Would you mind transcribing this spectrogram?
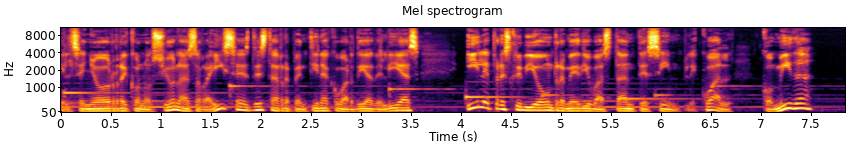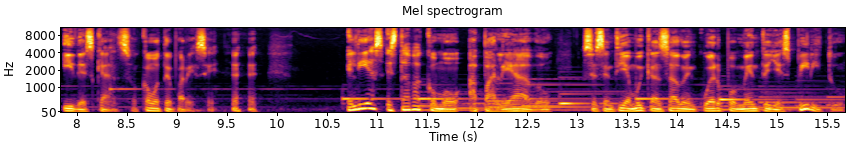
El Señor reconoció las raíces de esta repentina cobardía de Elías y le prescribió un remedio bastante simple, ¿cuál? Comida y descanso. ¿Cómo te parece? Elías estaba como apaleado, se sentía muy cansado en cuerpo, mente y espíritu.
